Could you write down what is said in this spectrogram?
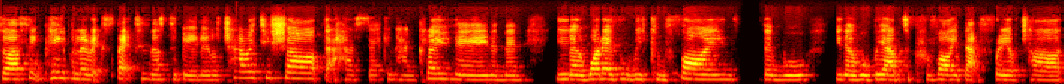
So I think people are expecting us to be a little charity shop that has secondhand clothing, and then you know whatever we can find, then we'll you know we'll be able to provide that free of charge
